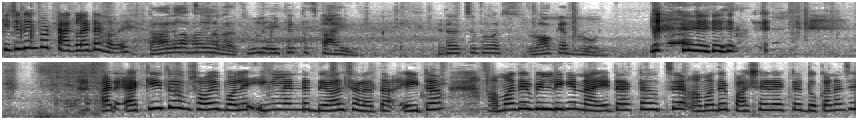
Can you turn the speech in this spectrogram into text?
কিছুদিন পর টাকলাটা হবে। টাগলা ফাগলা না চুল এইটা একটা স্টাইল। এটা হচ্ছে তোমার রক অ্যান্ড রোল আর একই তো সবাই বলে ইংল্যান্ডের দেওয়াল ছাড়া তা এইটা আমাদের বিল্ডিংয়ে না এটা একটা হচ্ছে আমাদের পাশের একটা দোকান আছে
